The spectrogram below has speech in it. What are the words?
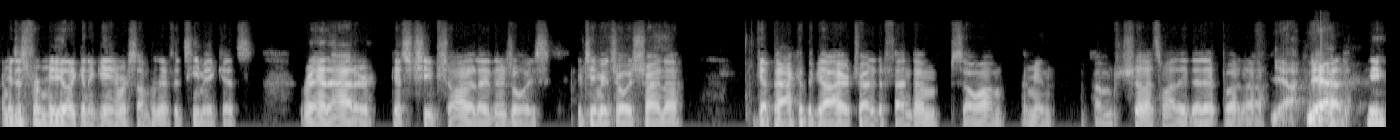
I mean, just for me, like in a game or something, if a teammate gets ran at or gets cheap shot at, there's always your teammates always trying to get back at the guy or try to defend him. So, um, I mean, I'm sure that's why they did it. But uh, yeah, yeah. That,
